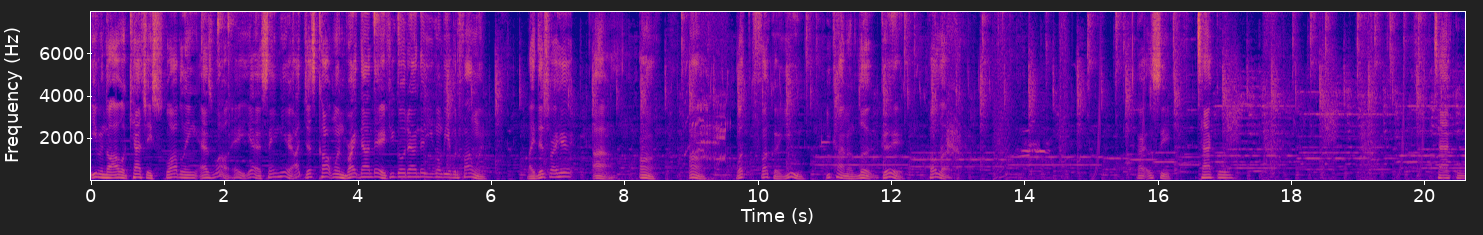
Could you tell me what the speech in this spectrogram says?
even though I would catch a squabbling as well. Hey, yeah, same here. I just caught one right down there. If you go down there, you're gonna be able to find one. Like this right here. Ah, uh, uh. What the fuck are you? You kind of look good. Hold up. All right, let's see. Tackle. Tackle.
